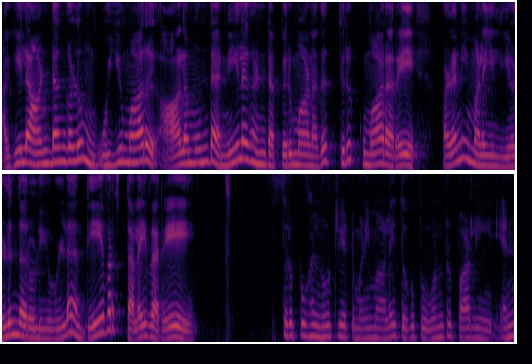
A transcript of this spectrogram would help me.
அகில ஆண்டங்களும் உய்யுமாறு ஆலமுண்ட நீலகண்ட பெருமானது திருக்குமாரரே பழனிமலையில் எழுந்தருளியுள்ள தேவர் தலைவரே. திருப்புகழ் நூற்றி எட்டு மணிமாலை தொகுப்பு ஒன்று பாடல் எண்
